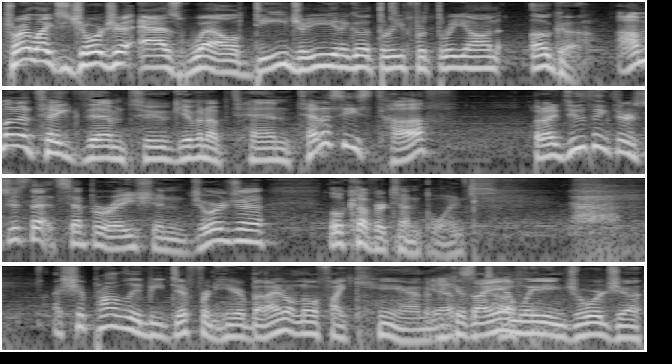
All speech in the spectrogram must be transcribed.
Troy likes Georgia as well. Deej, are you going to go three for three on UGA? I'm going to take them too, giving up 10. Tennessee's tough, but I do think there's just that separation. Georgia, they'll cover 10 points. I should probably be different here, but I don't know if I can Yeah, because I am leading Georgia.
